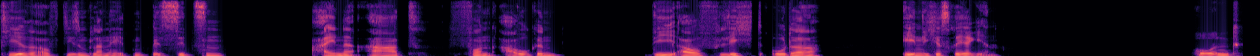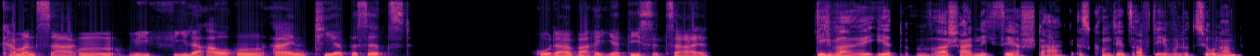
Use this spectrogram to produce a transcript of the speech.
Tiere auf diesem Planeten besitzen eine Art von Augen, die auf Licht oder ähnliches reagieren. Und kann man sagen, wie viele Augen ein Tier besitzt? Oder variiert diese Zahl? Die variiert wahrscheinlich sehr stark. Es kommt jetzt auf die Evolution an,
